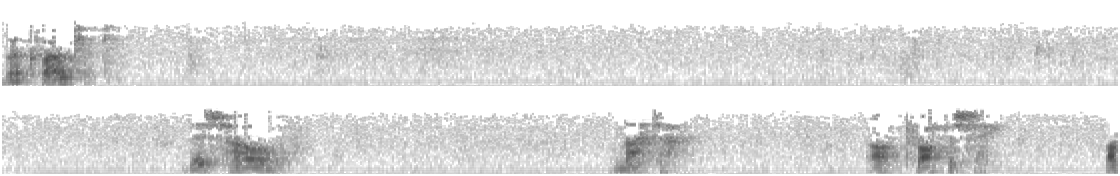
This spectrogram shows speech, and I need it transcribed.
were quoted. This whole matter of prophecy, of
